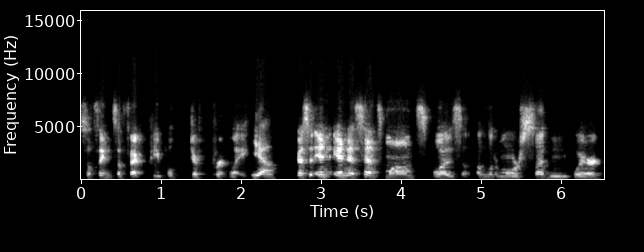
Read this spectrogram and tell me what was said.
So things affect people differently. Yeah. Because in in a sense mom's was a little more sudden where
